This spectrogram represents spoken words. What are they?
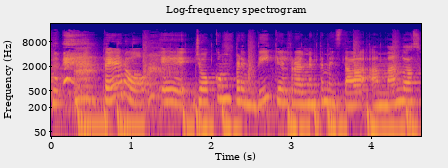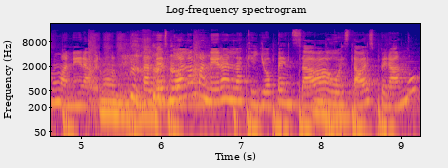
pero eh, yo comprendí que él realmente me estaba amando a su manera, ¿verdad? Tal vez no a la manera en la que yo pensaba o estaba esperando,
